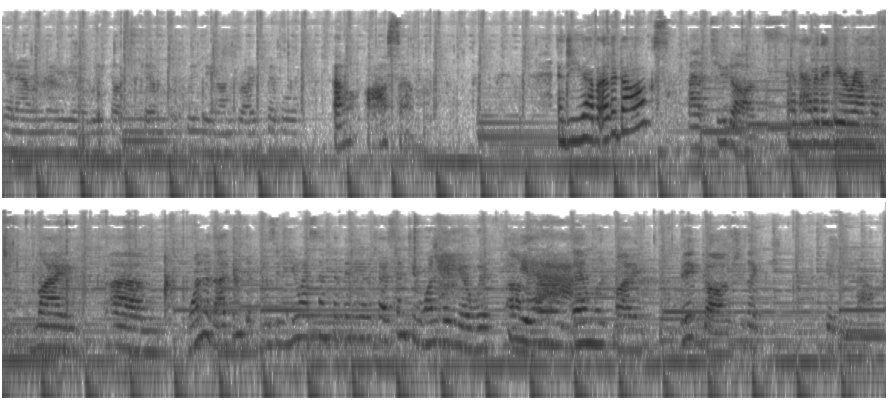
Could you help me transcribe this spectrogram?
you know, and maybe in a week I'll just get them completely on dry kibble. Oh, awesome. And do you have other dogs? I have two dogs. And how do they do around them? My, um, one of the, I think, it was it you I sent the video to? I sent you one video with um, Yeah. them with my big dog. She's like 50 pounds.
